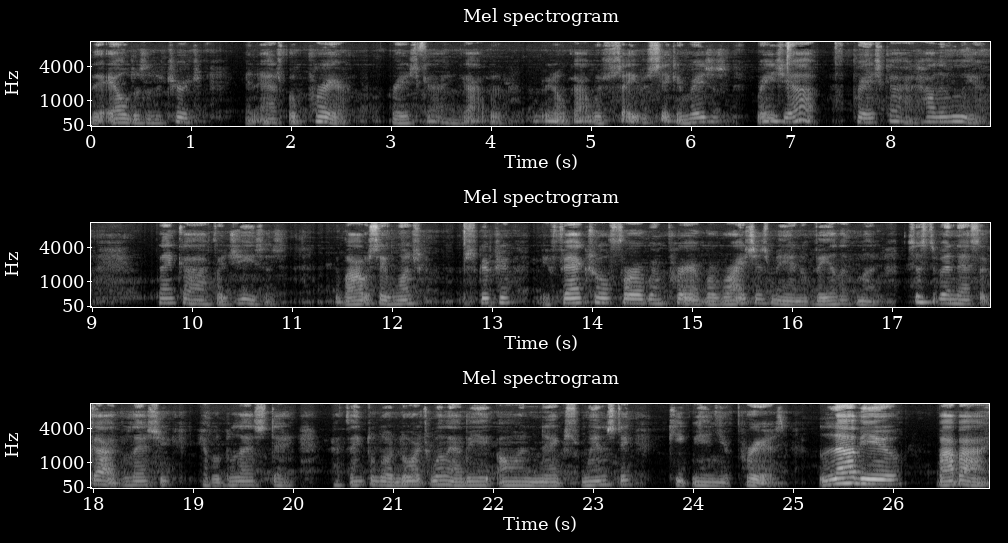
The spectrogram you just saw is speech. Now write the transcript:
the elders of the church and ask for prayer. Praise God. God will you know, God will save the sick and raise us raise you up. Praise God. Hallelujah. Thank God for Jesus. The Bible says once scripture, effectual, fervent prayer of a righteous man availeth much. Sister Vanessa, God bless you. Have a blessed day. I thank the Lord. Lord's willing, I'll be on next Wednesday. Keep me in your prayers. Love you. Bye bye.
